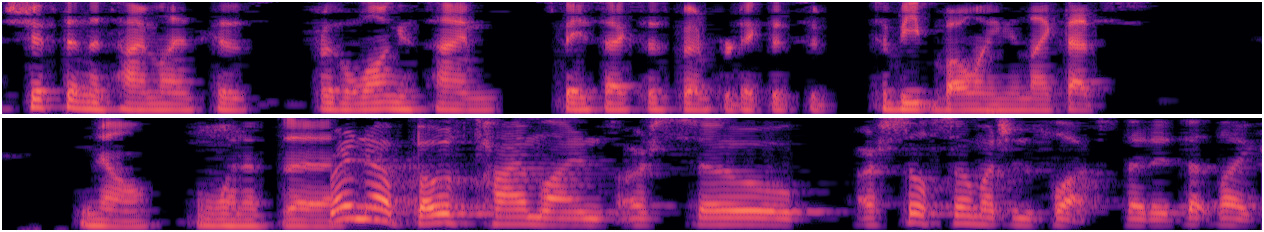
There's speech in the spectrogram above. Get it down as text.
shift in the timelines because for the longest time spacex has been predicted to to beat boeing. And like that's you know, one of the Right now, both timelines are so are still so much in flux that it like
